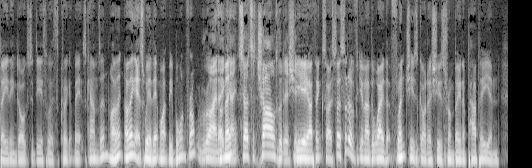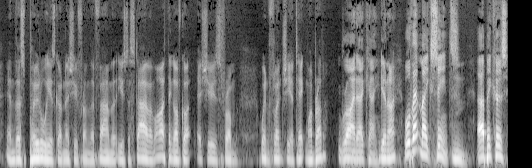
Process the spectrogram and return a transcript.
beating dogs to death with cricket bats comes in. I think I think that's where that might be born from. Right. for me. So it's a childhood issue. Yeah, I think so. So sort of, you know, the way that Flinchy's got issues from being a puppy and, and this poodle here's got an issue from the farmer that used to starve him. I think I've got issues from when Flinchy attacked my brother. Right. Okay. You know? Well, that makes sense uh, because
